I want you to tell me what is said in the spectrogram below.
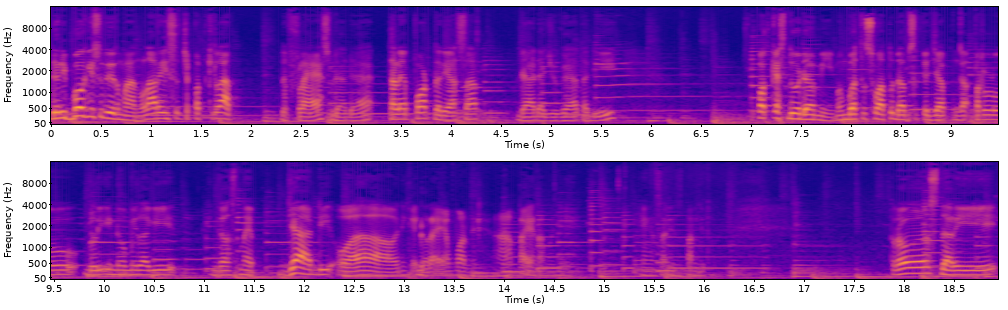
dari Bogi Sudirman lari secepat kilat. The Flash udah ada. Teleport dari asap udah ada juga tadi. Podcast dua dami membuat sesuatu dalam sekejap nggak perlu beli Indomie lagi tinggal snap. Jadi wow ini kayak Doraemon ya. Apa ya namanya? Yang instan gitu. Terus dari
